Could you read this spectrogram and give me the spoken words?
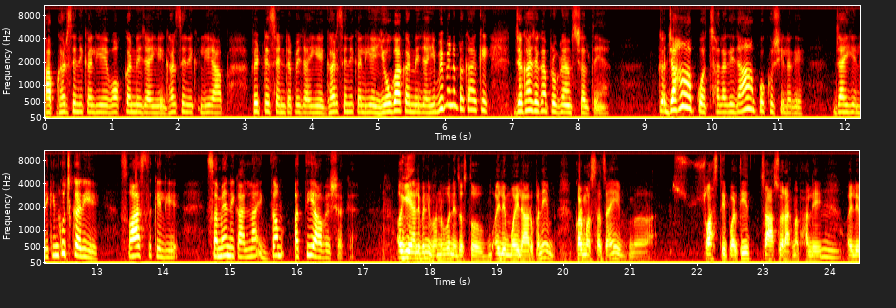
आप घर से निकलिए वॉक करने जाइए, घर से निकलिए आप फिटनेस सेंटर पे जाइए, घर से निकलिए योगा करने जाइए। विभिन्न प्रकार के जगह जगह प्रोग्राम्स चलते हैं। जहाँ आपको अच्छा लगे, जहाँ आपको खुशी लगे, जाइए। लेकिन कुछ करिए। स्वास्थ्य के लिए समय निकालना एकदम अति आवश्यक है। अघि यहाँले पनि भन्नुभयो नि जस्तो अहिले महिलाहरू पनि क्रमशः चाहिँ स्वास्थ्यप्रति चासो राख्न थाले अहिले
